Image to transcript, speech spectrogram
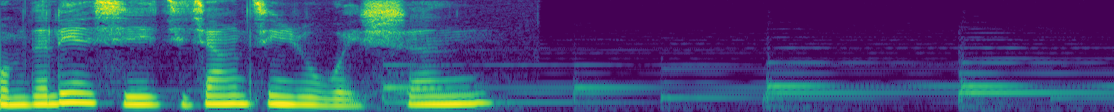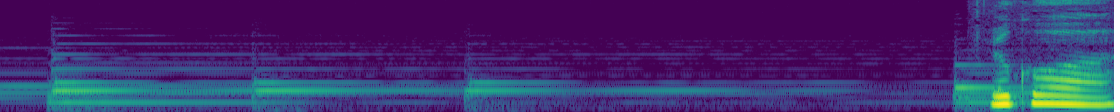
我们的练习即将进入尾声。如果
